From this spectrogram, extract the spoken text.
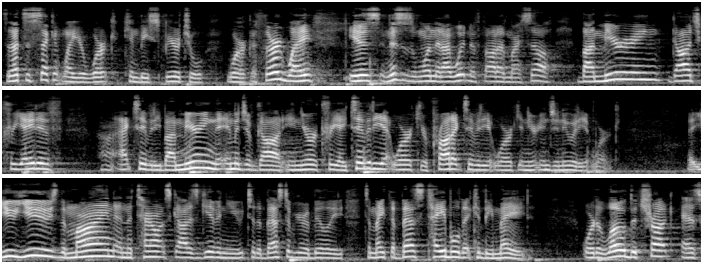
So that's the second way your work can be spiritual work. A third way is, and this is the one that I wouldn't have thought of myself, by mirroring God's creative uh, activity, by mirroring the image of God in your creativity at work, your productivity at work, and your ingenuity at work. That you use the mind and the talents God has given you to the best of your ability to make the best table that can be made, or to load the truck as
